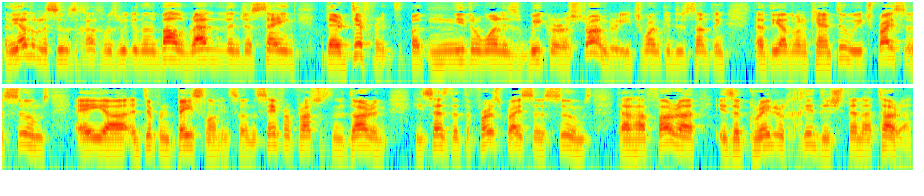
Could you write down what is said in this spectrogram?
and the other one assumes the chacham is weaker than the baal, rather than just saying they're different, but neither one is weaker or stronger. Each one can do something that the other one can't do. Each Brisa assumes a, uh, a different baseline. So in the Sefer Prashas Nadarim, he says that the first Brisa assumes that Hafara is a greater Chiddush than Atara,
